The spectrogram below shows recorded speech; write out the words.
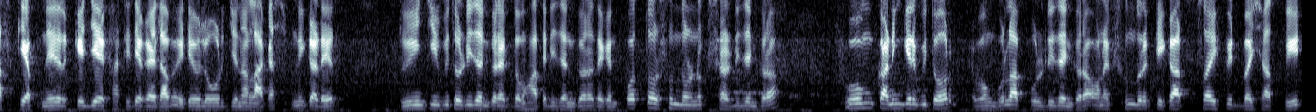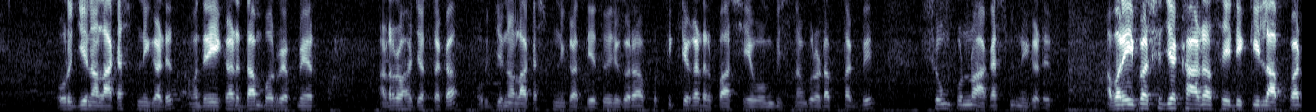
আজকে আপনাদেরকে যে খাঁটি দেখাইলাম, এটা হলো অরিজিনাল আকাশমণি কার্ডের দুই ইঞ্চির ভিতর ডিজাইন করা, একদম হাতে ডিজাইন করা। দেখেন কত সুন্দর নকশার ডিজাইন করা। ফোম কানিংয়ের ভিতর এবং গোলাপ ফুল ডিজাইন করা। অনেক সুন্দর একটি কাঠ, ছয় ফিট বাই সাত ফিট অরিজিনাল আকাশমণি কার্ডের আমাদের এই কার্ডের দাম পড়বে আপনার আঠারো হাজার টাকা। অরিজিনাল আকাশমণি কাঠ দিয়ে তৈরি করা। প্রত্যেকটা কাঠের পাশে এবং বিছনাগুলো ডাব থাকবে। সম্পূর্ণ আকাশমণি কাঠের আবার এই পাশে যে কাঠ আছে, এটি কি লাভ কাঠ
